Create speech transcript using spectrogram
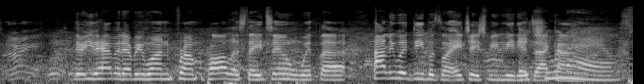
All right. Well, there you have it, everyone. From Paula, stay tuned with uh, Hollywood Divas on It's you in HHBmedia.com.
